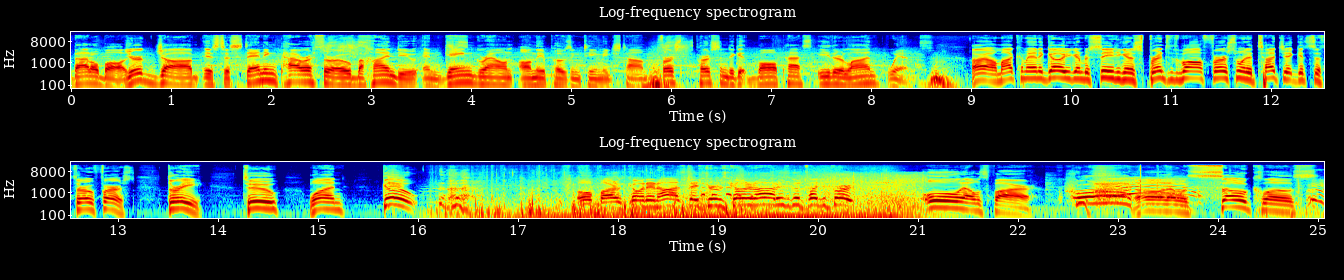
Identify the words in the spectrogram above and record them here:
Battle Ball. Your job is to standing power throw behind you and gain ground on the opposing team each time. First person to get the ball past either line wins. All right, on my command to go, you're going to proceed. You're going to sprint to the ball. First one to touch it gets to throw first. Three, two, one, go! Oh, fire's coming in hot. State Troopers coming in hot. Who's to touch it first? Oh, that was fire. Oh, that was so close. All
